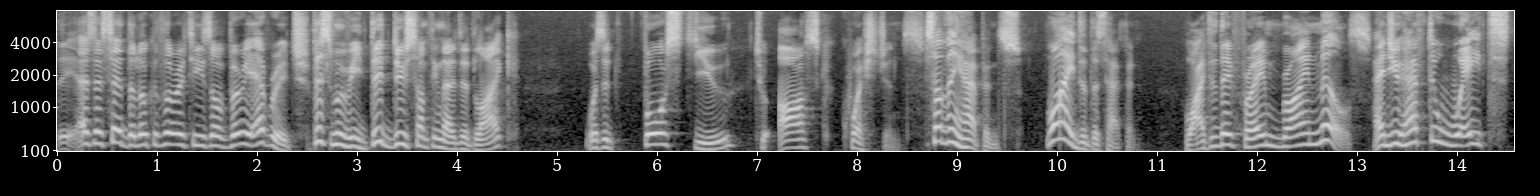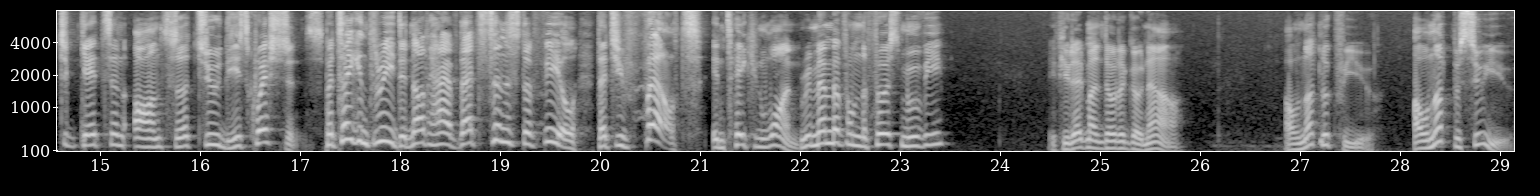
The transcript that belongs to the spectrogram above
as I said, the local authorities are very average. This movie did do something that I did like, was it forced you to ask questions. Something happens. Why did this happen? Why did they frame Bryan Mills? And you have to wait to get an answer to these questions. But Taken 3 did not have that sinister feel that you felt in Taken 1. Remember from the first movie? If you let my daughter go now, I will not look for you. I will not pursue you.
